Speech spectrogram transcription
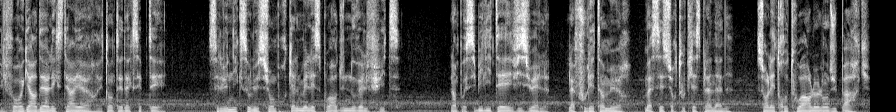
Il faut regarder à l'extérieur et tenter d'accepter. C'est l'unique solution pour calmer l'espoir d'une nouvelle fuite. L'impossibilité est visuelle. La foule est un mur, massé sur toute l'esplanade, sur les trottoirs le long du parc,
